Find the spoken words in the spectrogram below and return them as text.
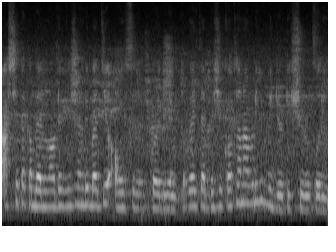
পাশে থাকা বেল নোটিফিকেশনটি বাজিয়ে অল সিলেক্ট করে দিবেন। তো গাইজ আর বেশি কথা না বলি ভিডিওটি শুরু করি।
